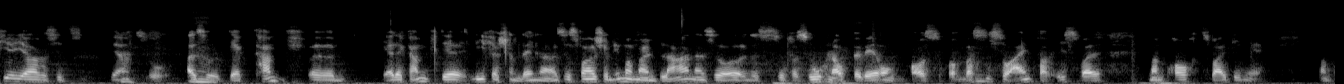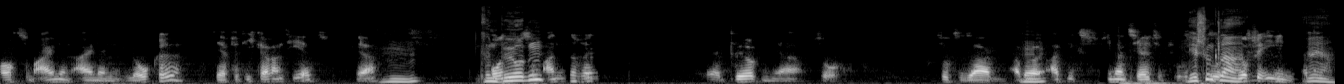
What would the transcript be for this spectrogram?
vier Jahre sitzen. Ja, so. Also ja. der Kampf, äh, ja, der Kampf, der lief ja schon länger. Also es war schon immer mein Plan, also das zu versuchen, auf Bewährung rauszukommen, was nicht so einfach ist, weil man braucht zwei Dinge. Man braucht zum einen einen Local, der für dich garantiert, ja. Mhm. Zum und Bürgen? Zum anderen äh, Bürgen, ja, so. Sozusagen. Aber ja. hat nichts finanziell zu tun. Ja, schon nur, klar. Nur für ihn. Ja, ja,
